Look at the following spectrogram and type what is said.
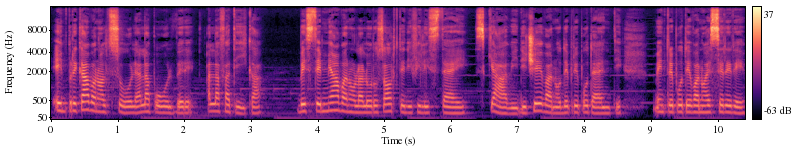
e imprecavano al sole, alla polvere, alla fatica. Bestemmiavano la loro sorte di filistei, schiavi, dicevano dei prepotenti, mentre potevano essere re.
